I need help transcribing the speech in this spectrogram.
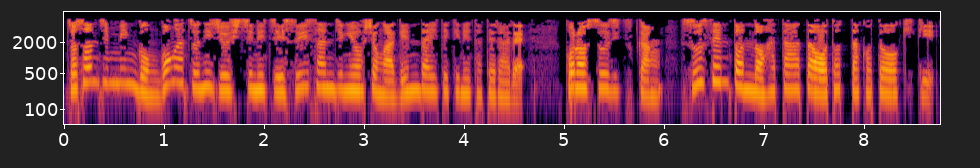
朝鮮人民軍5月27日水産事業所が現代的に建てられ、この数日間、数千トンの旗旗を取ったことを聞き、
